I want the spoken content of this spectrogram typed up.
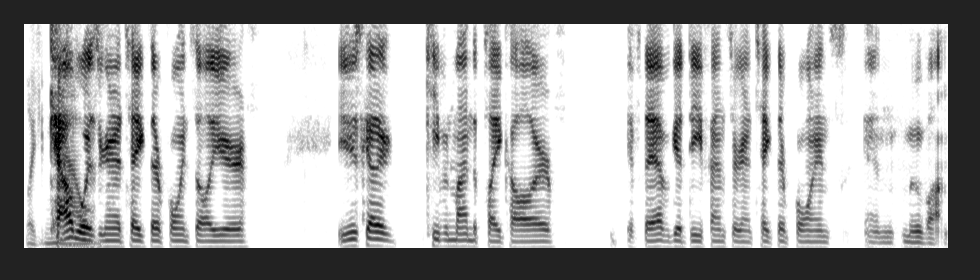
like Cowboys now. are going to take their points all year. You just got to keep in mind the play caller. If they have a good defense, they're going to take their points and move on.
